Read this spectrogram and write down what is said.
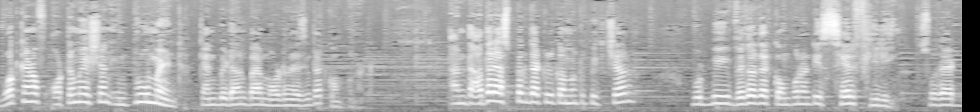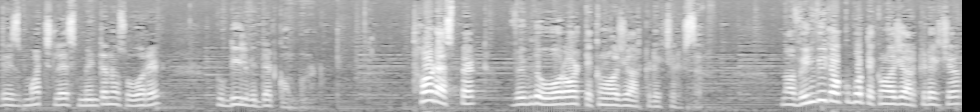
what kind of automation improvement can be done by modernizing that component. And the other aspect that will come into picture would be whether that component is self-healing so that there is much less maintenance overhead to deal with that component. Third aspect will be the overall technology architecture itself. Now, when we talk about technology architecture,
